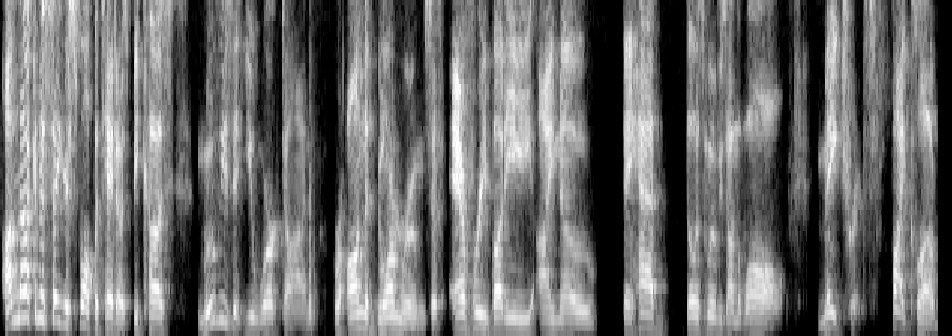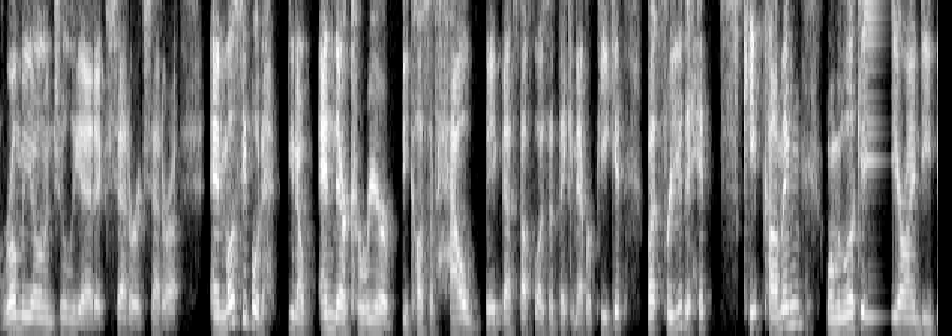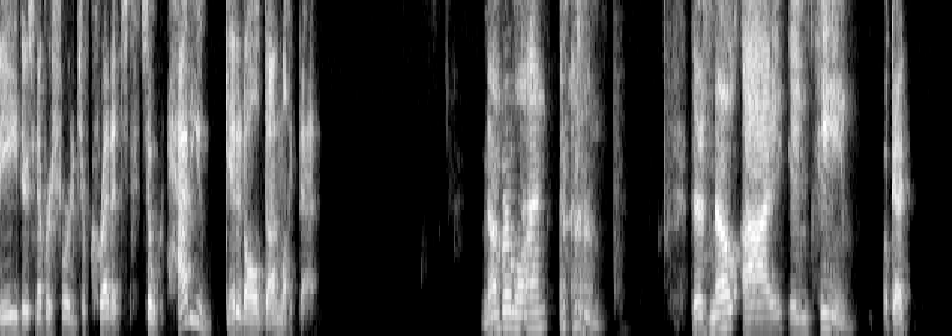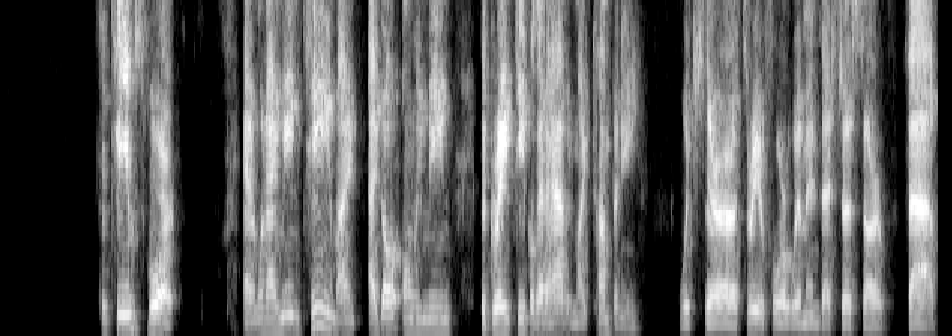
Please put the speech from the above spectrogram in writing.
I'm not going to say you're small potatoes because movies that you worked on were on the dorm rooms of everybody I know. They had those movies on the wall Matrix, Fight Club, Romeo and Juliet, et cetera, et cetera. And most people would, you know, end their career because of how big that stuff was that they can never peak it. But for you, the hits keep coming. When we look at your IMDb, there's never a shortage of credits. So how do you get it all done like that? Number one, there's no I in team. Okay. It's a team sport. And when I mean team, I, I don't only mean the great people that I have in my company, which there are three or four women that just are fab.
